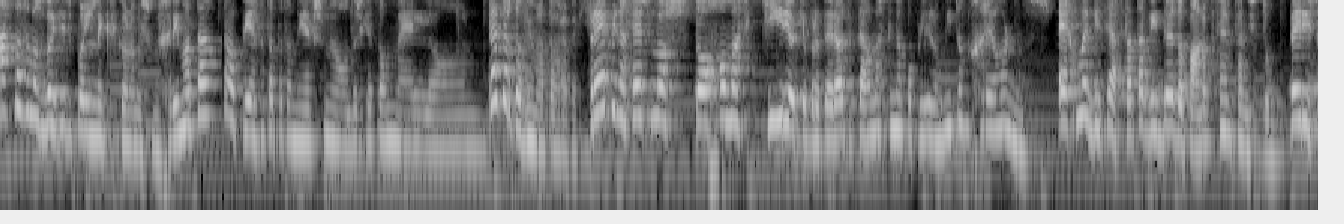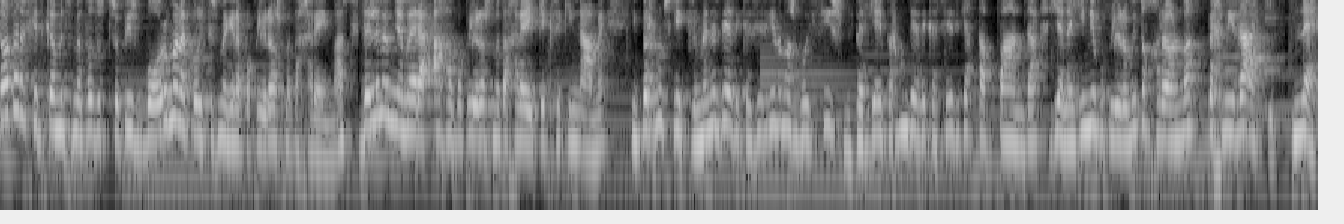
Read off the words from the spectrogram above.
Αυτό θα μας βοηθήσει πολύ να εξοικονομήσουμε χρήματα, τα οποία θα τα αποταμιεύσουμε όντως για το μέλλον. Τέταρτο βήμα τώρα, παιδιά. Πρέπει να θέσουμε ως στόχο μας κύριο και προτεραιότητά μας την αποπληρωμή των χρεών μας. Έχουμε δει σε αυτά τα βίντεο εδώ πάνω που θα εμφανιστούν περισσότερα σχετικά με τις μεθόδους τις οποίες μπορούμε να ακολουθήσουμε για να αποπληρώσουμε τα χρέη μας. Δεν λέμε μια μέρα, Α, θα αποπληρώσουμε τα χρέη και ξεκινάμε. Υπάρχουν συγκεκριμένες διαδικασίες για να μας βοηθήσουν. Παιδιά, υπάρχουν διαδικασίες για τα πάντα για να γίνει η αποπληρωμή των χρεών μας παιχνιδάκι. Ναι,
